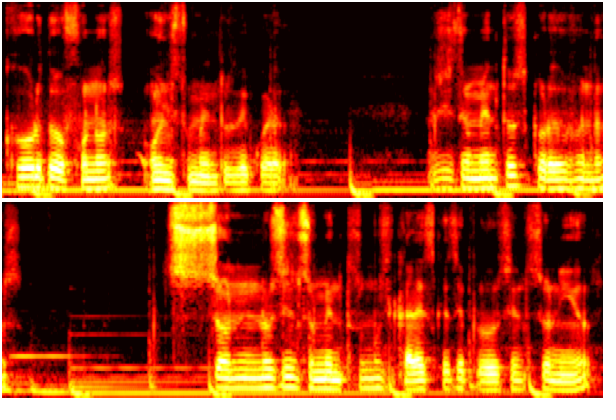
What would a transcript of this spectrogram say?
cordófonos o instrumentos de cuerda. Los instrumentos cordófonos son los instrumentos musicales que se producen sonidos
